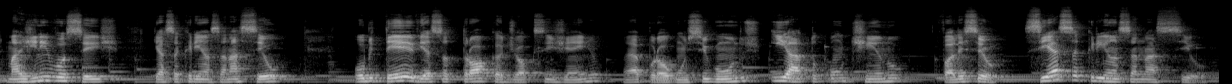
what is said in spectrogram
Imaginem vocês que essa criança nasceu, obteve essa troca de oxigênio né, por alguns segundos e ato contínuo faleceu. Se essa criança nasceu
